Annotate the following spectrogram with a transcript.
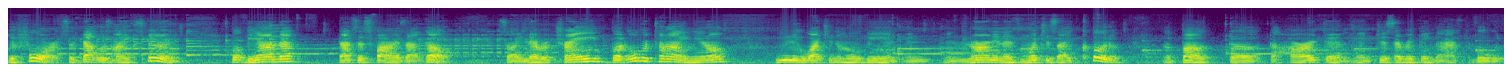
before. So that was my experience. But beyond that, that's as far as I go. So I never trained, but over time, you know, really watching the movie and, and, and learning as much as I could about the, the art and, and just everything that has to go with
